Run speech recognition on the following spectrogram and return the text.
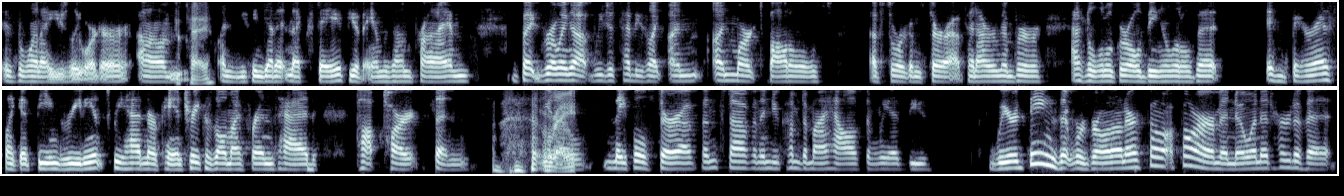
is the one I usually order. Um, okay. And you can get it next day if you have Amazon Prime. But growing up, we just had these like un, unmarked bottles of sorghum syrup. And I remember as a little girl being a little bit embarrassed, like at the ingredients we had in our pantry, because all my friends had Pop Tarts and right. Know, maple syrup and stuff. And then you come to my house and we had these weird things that were grown on our fa- farm and no one had heard of it.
